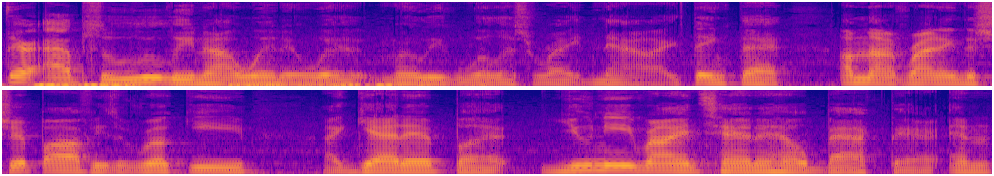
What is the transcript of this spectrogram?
they're absolutely not winning with Malik Willis right now. I think that I'm not running the ship off. He's a rookie. I get it, but you need Ryan Tannehill back there. And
